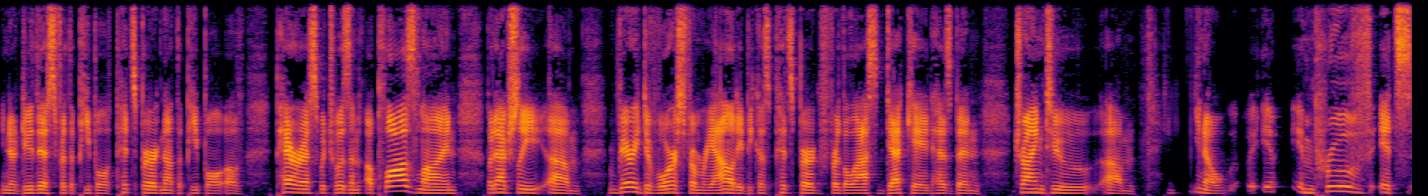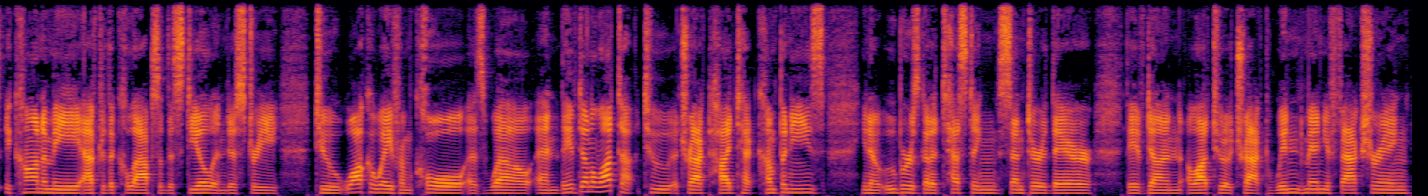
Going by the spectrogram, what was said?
you know, do this for the people of Pittsburgh, not the people of Paris," which was an applause line, but actually um, very divorced from reality because Pittsburgh, for the last decade, has been trying to, um, you know, improve its economy after the collapse of the steel industry to walk away from coal as well. And they've done a lot to, to attract high tech companies. You know, Uber's got a testing center there. They've done a lot to attract wind manufacturing.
